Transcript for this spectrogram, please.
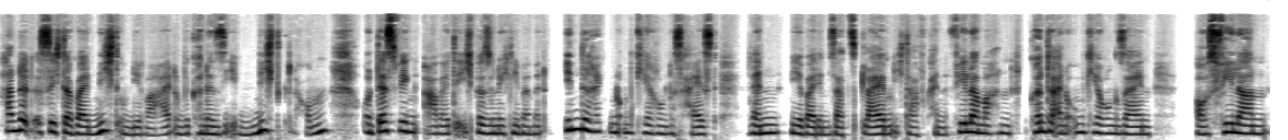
handelt es sich dabei nicht um die Wahrheit und wir können sie eben nicht glauben. Und deswegen arbeite ich persönlich lieber mit indirekten Umkehrungen. Das heißt, wenn wir bei dem Satz bleiben, ich darf keine Fehler machen, könnte eine Umkehrung sein, aus Fehlern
